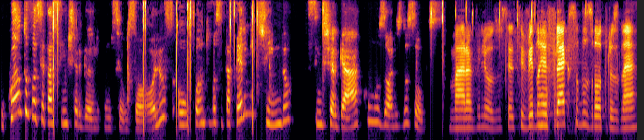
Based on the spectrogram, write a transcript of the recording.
O quanto você está se enxergando com os seus olhos ou o quanto você está permitindo se enxergar com os olhos dos outros. Maravilhoso. Você se vê no reflexo dos outros, né?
